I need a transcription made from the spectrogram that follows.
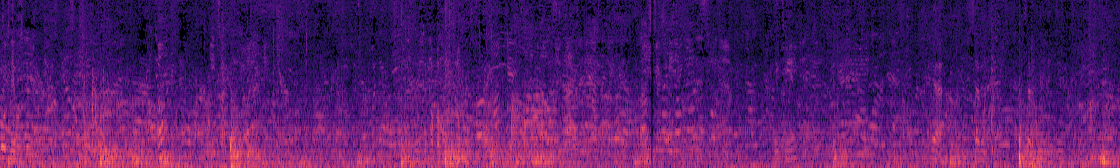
pool tables being here. Yeah, seven, seventeen, eighteen.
